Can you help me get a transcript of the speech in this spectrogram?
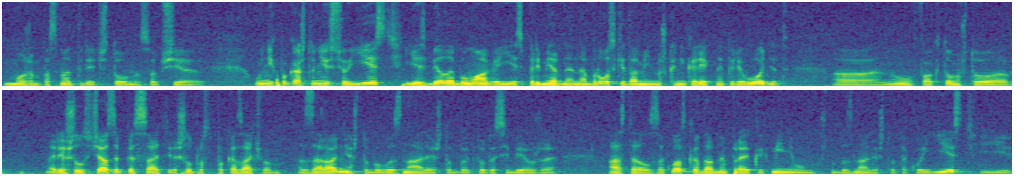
Можем посмотреть, что у нас вообще... У них пока что не все есть. Есть белая бумага, есть примерные наброски. Да, мне немножко некорректно переводит. Э, ну, факт в том, что решил сейчас записать, решил просто показать вам заранее, чтобы вы знали, чтобы кто-то себе уже оставил в закладках данный проект как минимум, чтобы знали, что такое есть. И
